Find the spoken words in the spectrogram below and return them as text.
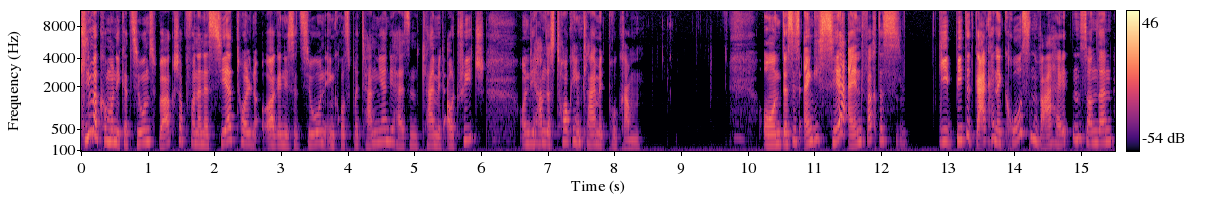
Klimakommunikationsworkshop von einer sehr tollen Organisation in Großbritannien, die heißen Climate Outreach und die haben das Talking Climate Programm. Und das ist eigentlich sehr einfach, das bietet gar keine großen Wahrheiten, sondern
